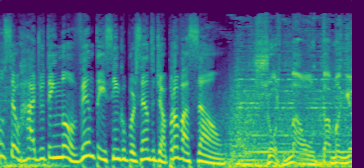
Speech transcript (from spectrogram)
No seu rádio tem 95% de aprovação. Jornal da Manhã.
